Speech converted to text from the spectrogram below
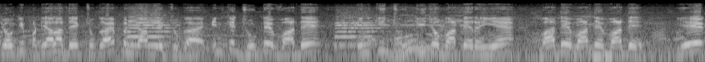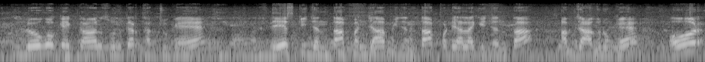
क्योंकि पटियाला देख चुका है, पंजाब देख चुका है। इनके झूठे वादे, इनकी झूठी जो बातें रही हैं, वादे वादे वादे, ये लोगों के कान सुनकर थक चुके हैं। देश की जनता, पंजाब की जनता, पटियाला की जनता अब जागरूक है और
